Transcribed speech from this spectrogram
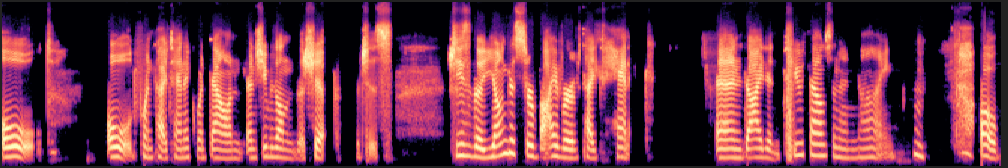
old old when Titanic went down, and she was on the ship, which is she's the youngest survivor of Titanic and died in 2009. Hmm. Oh,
